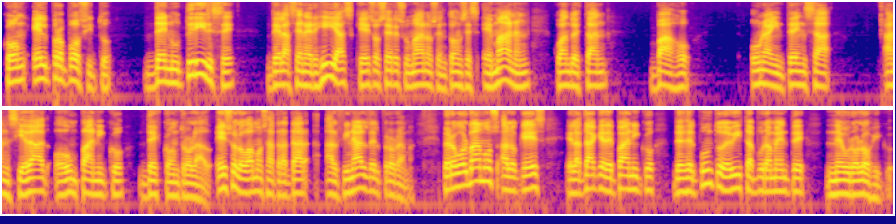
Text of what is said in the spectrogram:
con el propósito de nutrirse de las energías que esos seres humanos entonces emanan cuando están bajo una intensa ansiedad o un pánico descontrolado. Eso lo vamos a tratar al final del programa. Pero volvamos a lo que es el ataque de pánico desde el punto de vista puramente neurológico.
